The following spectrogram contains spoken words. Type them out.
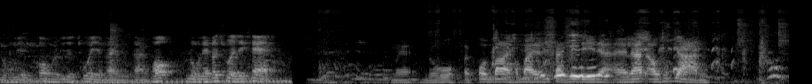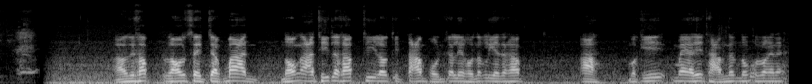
โรงเรียนก็ไม่รู้จะช่วยยังไงเหมือนกันเพราะโรงเรียนก็ช่วยได้แค่ เนี่ยดูไปปล้นบ้านเขาไปใส่ไม่ดีเนี่ยไอ้รัฐเอาทุกอย่าง เอาสิครับ เราเสร็จจากบ้านน้องอาทิตย์แล้วครับ ที่เราติดตามผลการเรียนของนักเรียนนะครับ อะเมื่อกี้แม่ที่ถามน้องว่าไงนะ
